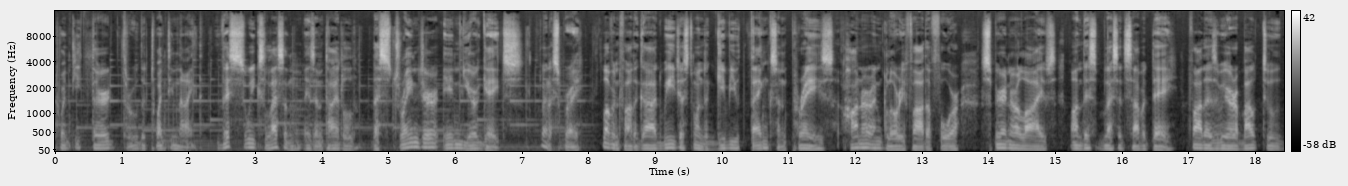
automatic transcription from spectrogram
23rd through the 29th. This week's lesson is entitled The Stranger in Your Gates. Let us pray. Loving Father God, we just want to give you thanks and praise, honor and glory, Father, for sparing our lives on this blessed Sabbath day. Father, as we are about to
